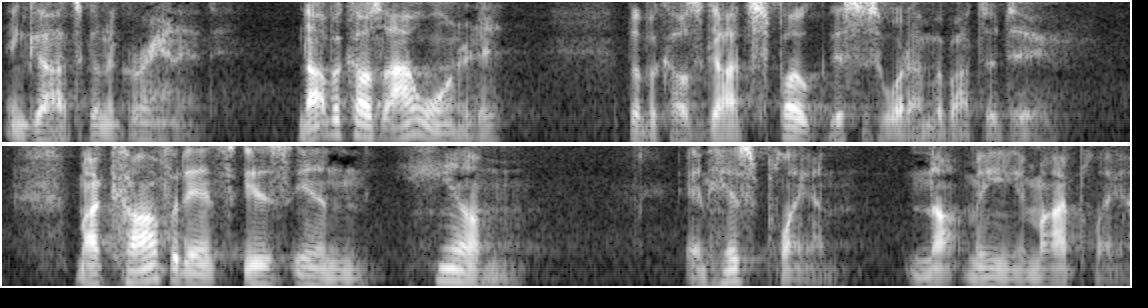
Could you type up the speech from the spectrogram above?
And God's going to grant it. Not because I wanted it, but because God spoke, this is what I'm about to do. My confidence is in Him and His plan, not me and my plan.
